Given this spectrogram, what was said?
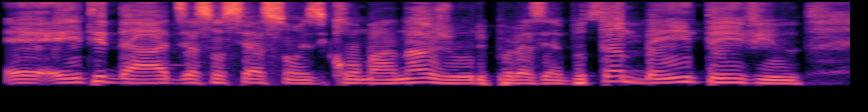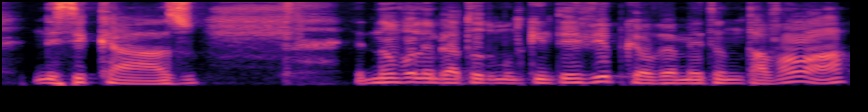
é, entidades, associações, como a Anajuri, por exemplo, Sim. também interviu nesse caso. Não vou lembrar todo mundo que interviu, porque obviamente eu não estava lá,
